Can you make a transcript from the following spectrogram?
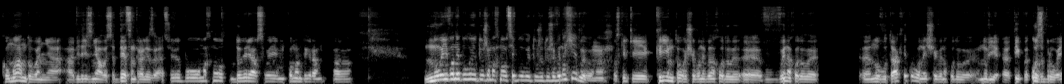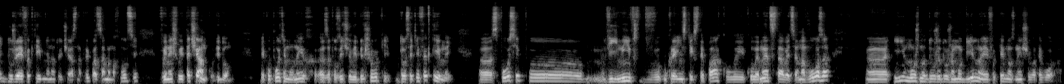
командування е, відрізнялося децентралізацією, бо Махно довіряв своїм командирам. Е, Ну і вони були дуже махновці, були дуже дуже винахідливими, оскільки крім того, що вони винаходили, е, винаходили е, нову тактику, вони ще винаходили нові е, типи озброєнь, дуже ефективні на той час. Наприклад, саме махновці винайшли тачанку відому, яку потім у них е, запозичили більшовики. Досить ефективний е, спосіб е, війни в- українських степах, коли кулемет ставиться на воза е, і можна дуже дуже мобільно і ефективно знищувати ворога.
